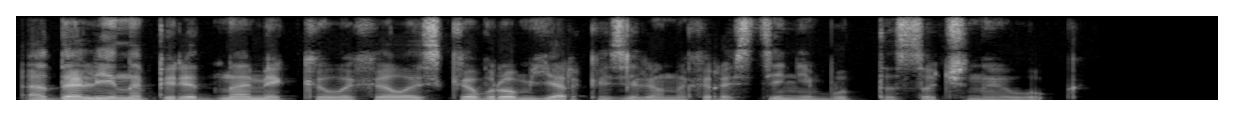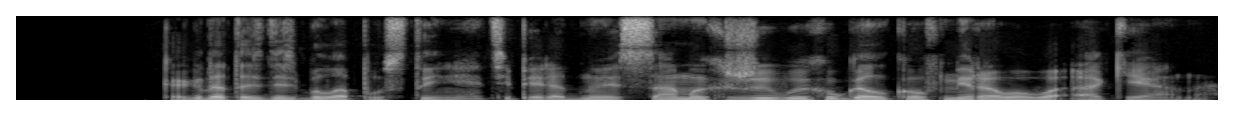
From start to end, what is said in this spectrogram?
а долина перед нами колыхалась ковром ярко-зеленых растений, будто сочный лук. Когда-то здесь была пустыня, а теперь одно из самых живых уголков мирового океана.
